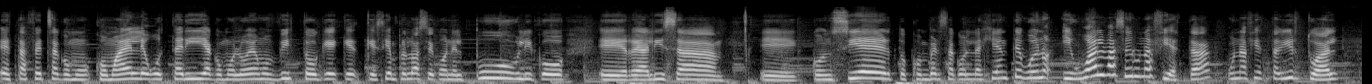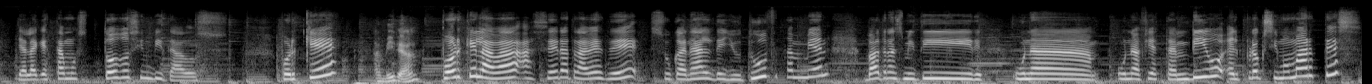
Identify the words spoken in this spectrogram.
esta fecha como, como a él le gustaría, como lo hemos visto, que, que- que siempre lo hace con el público, eh, realiza eh, conciertos, conversa con la gente. Bueno, igual va a ser una fiesta, una fiesta virtual y a la que estamos todos invitados. ¿Por qué? Ah, mira. Porque la va a hacer a través de su canal de YouTube también. Va a transmitir una, una fiesta en vivo el próximo martes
